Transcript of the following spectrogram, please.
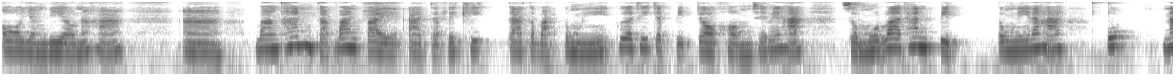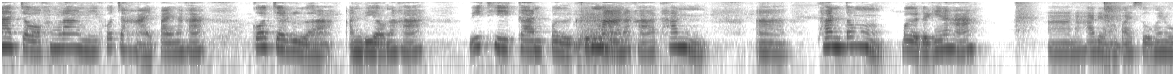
อออย่างเดียวนะคะอ่าบางท่านกลับบ้านไปอาจจะไปคลิกกากบาทตรงนี้เพื่อที่จะปิดจอคอมใช่ไหมคะ สมมุติว่าท่านปิดตรงนี้นะคะ ปุ๊บหน้าจอข้างล่างนี้ก็จะหายไปนะคะ ก็จะเหลืออันเดียวนะคะ วิธีการเปิดขึ้นมานะคะ ท่านอ่าท่านต้องเปิดอย่างนี้นะคะอ่านะคะ เดี๋ยวลงไปซูมให้ดู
